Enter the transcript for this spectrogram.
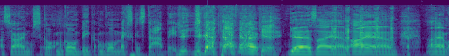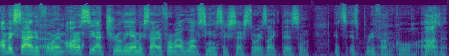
I'm sorry, I'm just going. I'm going big. I'm going Mexican style, baby. You're, you're going California kid. Yes, I am. I am. I am. I'm excited for him. Honestly, I truly am excited for him. I love seeing success stories like this, and it's it's pretty fucking cool. I It's love it.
